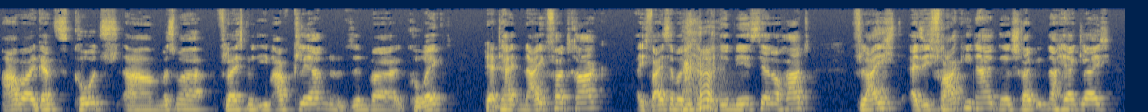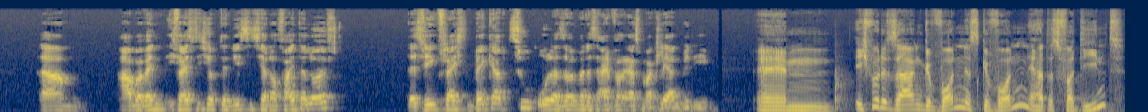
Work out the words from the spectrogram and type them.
aber ganz kurz ähm, müssen wir vielleicht mit ihm abklären, sind wir korrekt. Der hat halt einen Nike-Vertrag. Ich weiß aber nicht, ob er den nächstes Jahr noch hat. Vielleicht, also ich frage ihn halt, ne, schreibe ihm nachher gleich. Ähm, aber wenn, ich weiß nicht, ob der nächstes Jahr noch weiterläuft. Deswegen vielleicht ein Backup-Zug oder sollen wir das einfach erstmal klären mit ihm? Ähm, ich würde sagen, gewonnen ist gewonnen. Er hat es verdient.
